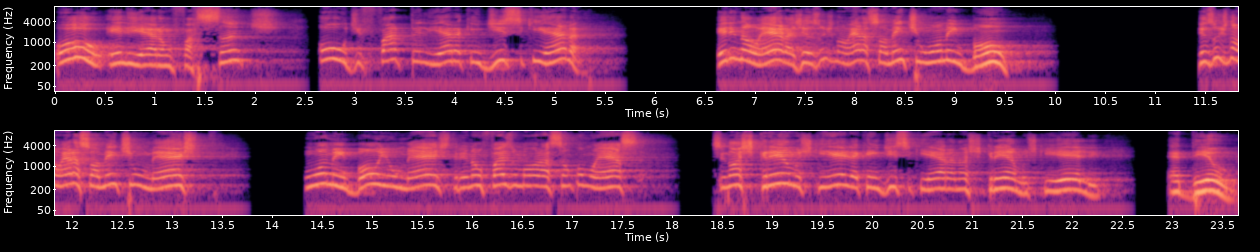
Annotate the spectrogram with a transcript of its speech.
ou ele era um farsante, ou de fato ele era quem disse que era. Ele não era, Jesus não era somente um homem bom. Jesus não era somente um mestre. Um homem bom e um mestre não faz uma oração como essa. Se nós cremos que ele é quem disse que era, nós cremos que ele é Deus.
